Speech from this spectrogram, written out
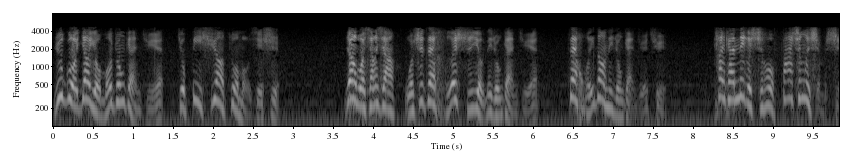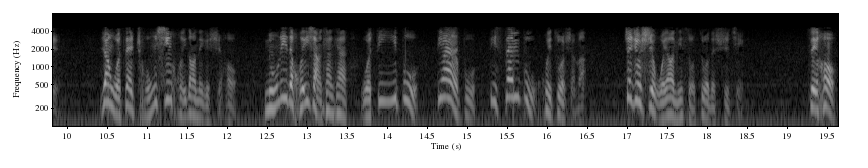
如果要有某种感觉，就必须要做某些事。让我想想，我是在何时有那种感觉？再回到那种感觉去，看看那个时候发生了什么事。让我再重新回到那个时候，努力的回想看看我第一步、第二步、第三步会做什么。这就是我要你所做的事情。最后，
